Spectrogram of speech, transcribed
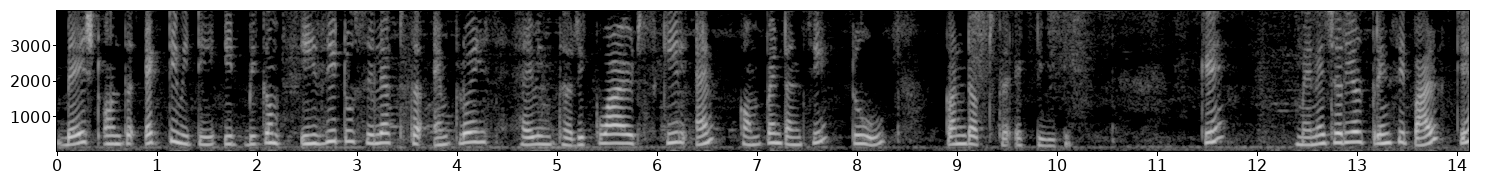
Based on the activity, it becomes easy to select the employees having the required skill and competency to conduct the activity. કે મેનેજરિયલ પ્રિન્સિપાલ કે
